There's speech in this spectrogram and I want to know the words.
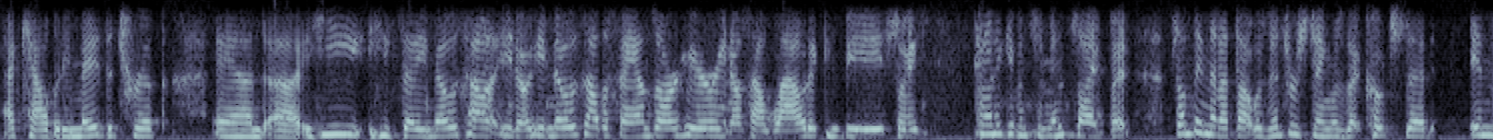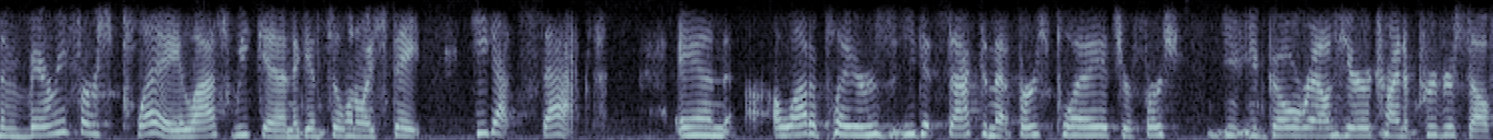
at Cal, but he made the trip, and uh, he he said he knows how you know he knows how the fans are here. He knows how loud it can be, so he's kind of given some insight. But something that I thought was interesting was that coach said in the very first play last weekend against Illinois State, he got sacked. And a lot of players, you get sacked in that first play. It's your first, you, you go around here trying to prove yourself.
